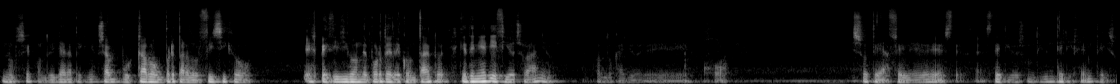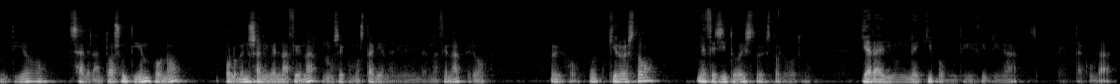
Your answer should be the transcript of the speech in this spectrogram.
no sé, cuando ella era pequeño, o sea, buscaba un preparador físico específico en deportes de contacto? Es que tenía 18 años cuando cayó. Eso te hace ver, este, este tío es un tío inteligente, es un tío, se adelantó a su tiempo, ¿no? Por lo menos a nivel nacional. No sé cómo estarían a nivel internacional, pero, pero dijo, "Fu- quiero esto, necesito esto, esto, lo otro. Y ahora hay un equipo multidisciplinar espectacular.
